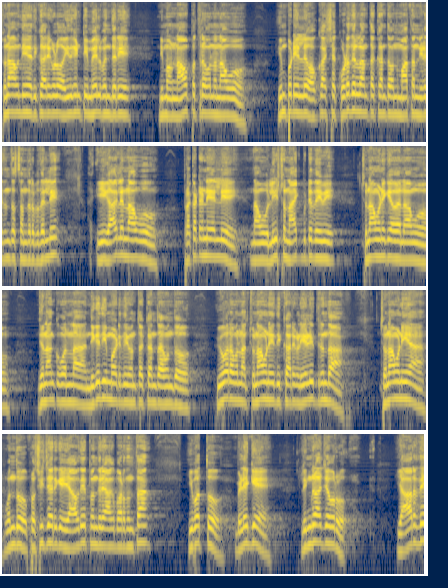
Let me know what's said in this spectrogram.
ಚುನಾವಣೆ ಅಧಿಕಾರಿಗಳು ಐದು ಗಂಟೆ ಮೇಲೆ ಬಂದಿರಿ, ನಿಮ್ಮ ನಾಮಪತ್ರವನ್ನು ನಾವು ಹಿಂಪಡೆಯಲು ಅವಕಾಶ ಕೊಡೋದಿಲ್ಲ ಅಂತಕ್ಕಂಥ ಒಂದು ಮಾತನ್ನು ನೀಡಿದಂಥ ಸಂದರ್ಭದಲ್ಲಿ ಈಗಾಗಲೇ ನಾವು ಪ್ರಕಟಣೆಯಲ್ಲಿ ನಾವು ಲೀಸ್ಟನ್ನು ಹಾಕಿಬಿಟ್ಟಿದ್ದೇವೆ. ಚುನಾವಣೆಗೆ ನಾವು ದಿನಾಂಕವನ್ನು ನಿಗದಿ ಮಾಡಿದ್ದೇವೆ ಅಂತಕ್ಕಂಥ ಒಂದು ವಿವರವನ್ನು ಚುನಾವಣೆ ಅಧಿಕಾರಿಗಳು ಹೇಳಿದ್ರಿಂದ ಚುನಾವಣೆಯ ಒಂದು ಪ್ರೊಸೀಜರ್ಗೆ ಯಾವುದೇ ತೊಂದರೆ ಆಗಬಾರ್ದಂತ ಇವತ್ತು ಬೆಳಗ್ಗೆ ಲಿಂಗರಾಜ್ ಅವರು, ಯಾರದೇ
